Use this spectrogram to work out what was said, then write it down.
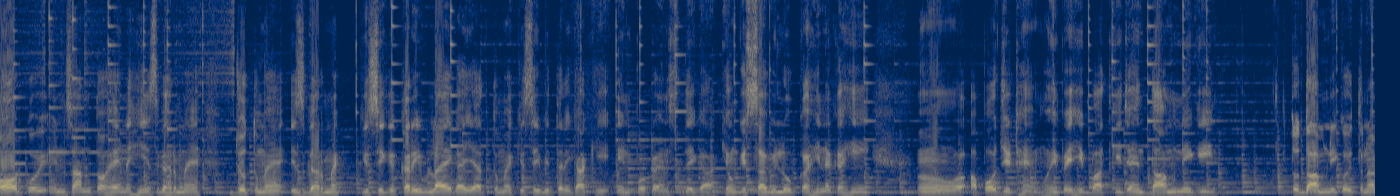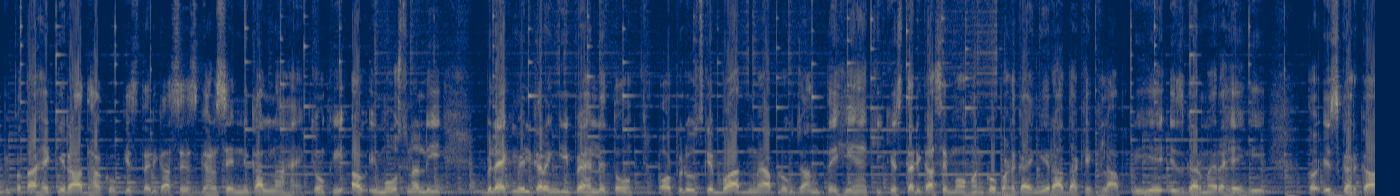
और कोई इंसान तो है नहीं इस घर में जो तुम्हें इस घर में किसी के करीब लाएगा या तुम्हें किसी भी तरीक़ा की इम्पोर्टेंस देगा। क्योंकि सभी लोग कहीं ना कहीं अपोजिट हैं। वहीं पे ही बात की जाए दामनी की तो दामनी को इतना भी पता है कि राधा को किस तरीक़ा से इस घर से निकालना है, क्योंकि अब इमोशनली ब्लैकमेल करेंगी पहले तो और फिर उसके बाद में आप लोग जानते ही हैं कि किस तरीक़ा से मोहन को भड़काएँगे राधा के खिलाफ कि ये इस घर में रहेगी तो इस घर का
